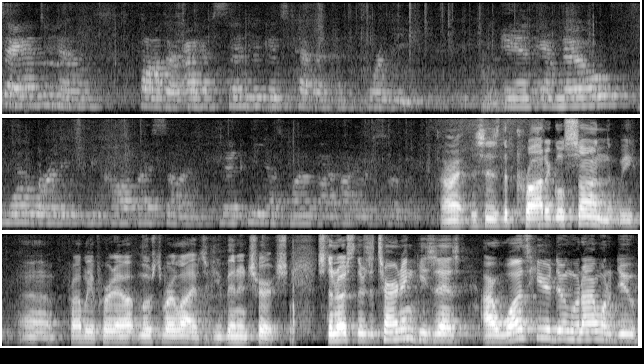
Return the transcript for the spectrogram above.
say unto him, Father, I have sinned against heaven and before thee, and am no more worthy to be called thy son. Make me as one of thy hired servants. All right, this is the prodigal son that we uh, probably have heard out most of our lives if you've been in church. So notice there's a turning. He says, I was here doing what I want to do.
